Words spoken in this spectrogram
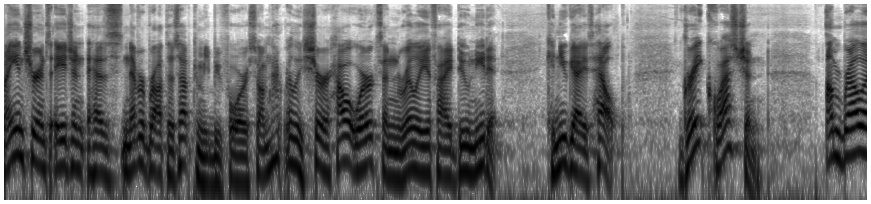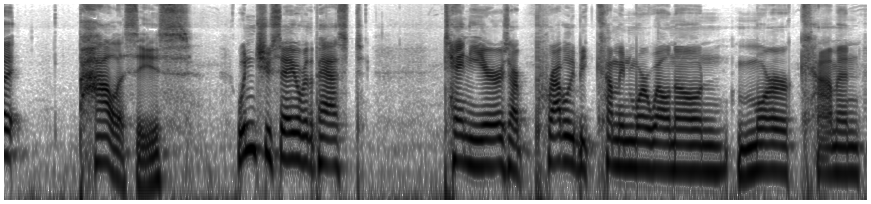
My insurance agent has never brought this up to me before, so I'm not really sure how it works and really if I do need it. Can you guys help? Great question. Umbrella policies, wouldn't you say over the past 10 years are probably becoming more well known, more common,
